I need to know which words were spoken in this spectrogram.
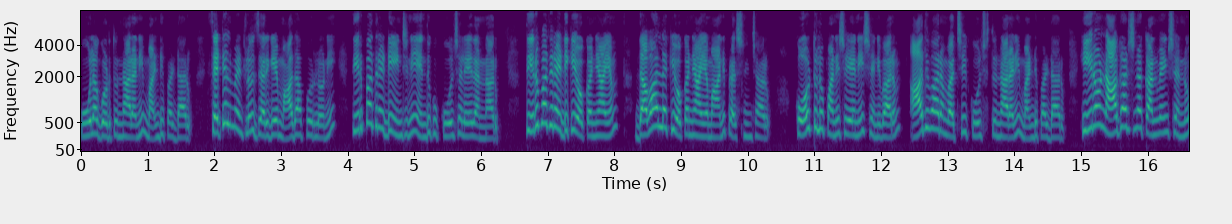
కూలగొడుతున్నారని మండిపడ్డారు. సెటిల్మెంట్లు జరిగే మాదాపూర్లోని తిరుపతి రెడ్డి ఇంటిని ఎందుకు కూల్చలేదన్నారు. తిరుపతి రెడ్డికి ఒక న్యాయం దవాళ్ళకి ఒక న్యాయమా అని ప్రశ్నించారు. కోర్టులు పనిచేయని శనివారం ఆదివారం వచ్చి కూల్చుతున్నారని మండిపడ్డారు. హీరో నాగార్జున కన్వెన్షన్ను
